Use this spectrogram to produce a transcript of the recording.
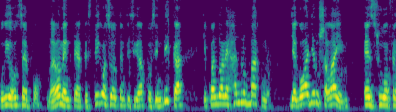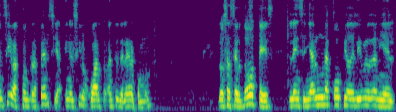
judío Josefo nuevamente atestigua su autenticidad, pues indica que cuando Alejandro Magno llegó a Jerusalén en su ofensiva contra Persia en el siglo IV antes de la era común, los sacerdotes le enseñaron una copia del libro de Daniel.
